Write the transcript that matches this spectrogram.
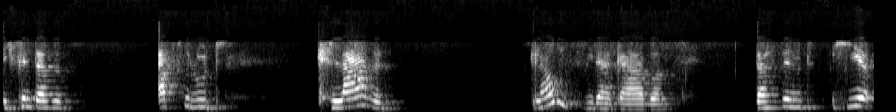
ich finde, das ist absolut klare Glaubenswiedergabe. Das sind hier,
